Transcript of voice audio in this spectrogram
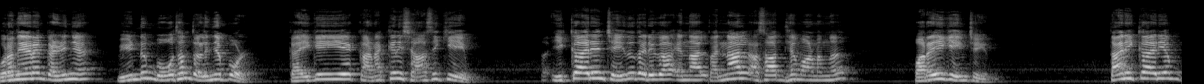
കുറനേരം കഴിഞ്ഞ് വീണ്ടും ബോധം തെളിഞ്ഞപ്പോൾ കൈകേയിയെ കണക്കിന് ശാസിക്കുകയും ഇക്കാര്യം ചെയ്തു തരുക എന്നാൽ തന്നാൽ അസാധ്യമാണെന്ന് പറയുകയും ചെയ്യുന്നു. താൻ ഇക്കാര്യം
